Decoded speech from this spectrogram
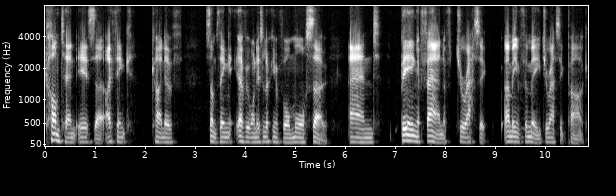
content is, uh, I think, kind of something everyone is looking for more so. And being a fan of Jurassic, I mean, for me, Jurassic Park,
